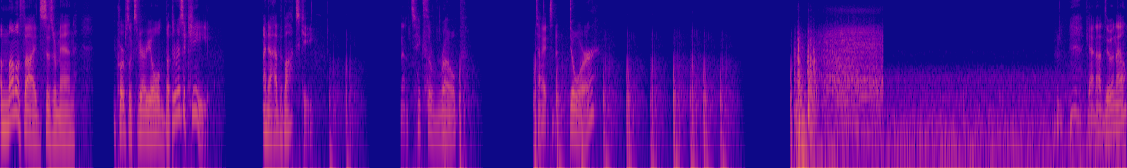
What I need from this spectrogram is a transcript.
A mummified Scissor Man. The corpse looks very old, but there is a key. I now have the box key. Now take the rope, tie it to the door. Can I not do it now?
